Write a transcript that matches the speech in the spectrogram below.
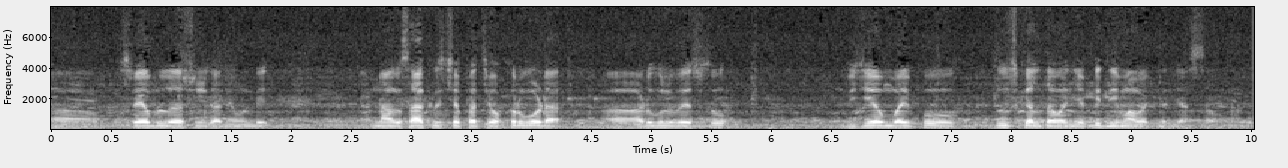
ఆ, కానివ్వండి నాకు సహకరించే ప్రతి ఒక్కరు కూడా అడుగులు వేస్తూ విజయం వైపు దూసుకెళ్తామని చెప్పి ధీమా వ్యక్తం చేస్తా ఉన్నాను.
